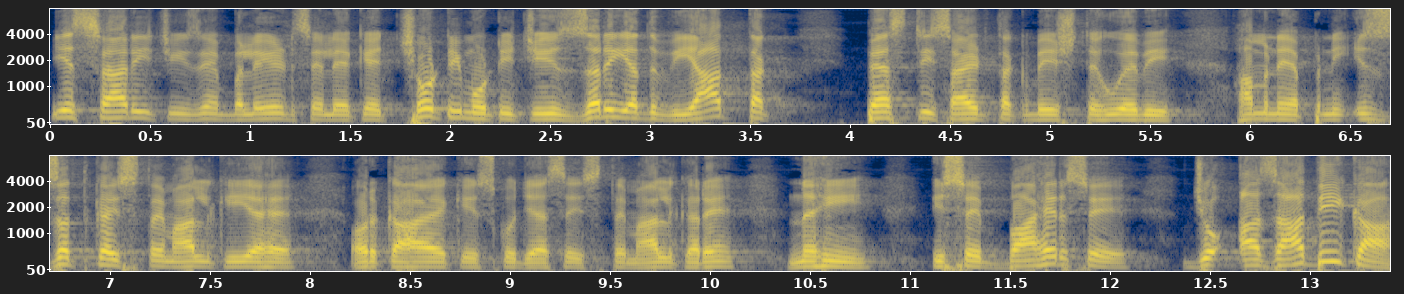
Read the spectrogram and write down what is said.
یہ ساری چیزیں بلیڈ سے لے کے چھوٹی موٹی چیز زری ادویات تک پیسٹی سائڈ تک بیچتے ہوئے بھی ہم نے اپنی عزت کا استعمال کیا ہے اور کہا ہے کہ اس کو جیسے استعمال کریں۔ نہیں، اسے باہر سے جو آزادی کا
